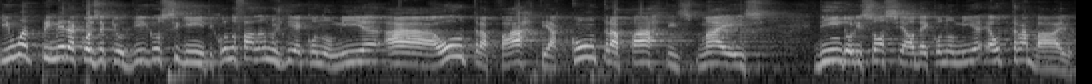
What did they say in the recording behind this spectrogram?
E uma primeira coisa que eu digo é o seguinte: quando falamos de economia, a outra parte, a contraparte mais de índole social da economia é o trabalho.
